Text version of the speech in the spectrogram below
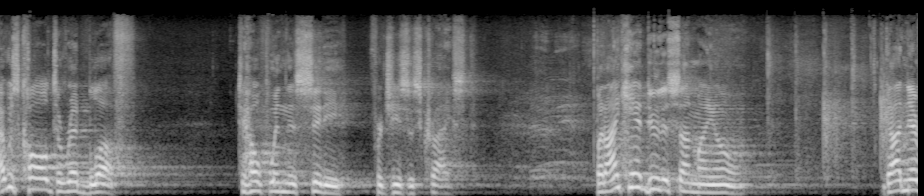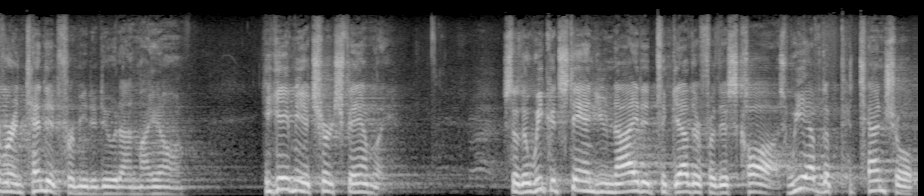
I was called to Red Bluff to help win this city for Jesus Christ. But I can't do this on my own. God never intended for me to do it on my own. He gave me a church family so that we could stand united together for this cause. We have the potential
